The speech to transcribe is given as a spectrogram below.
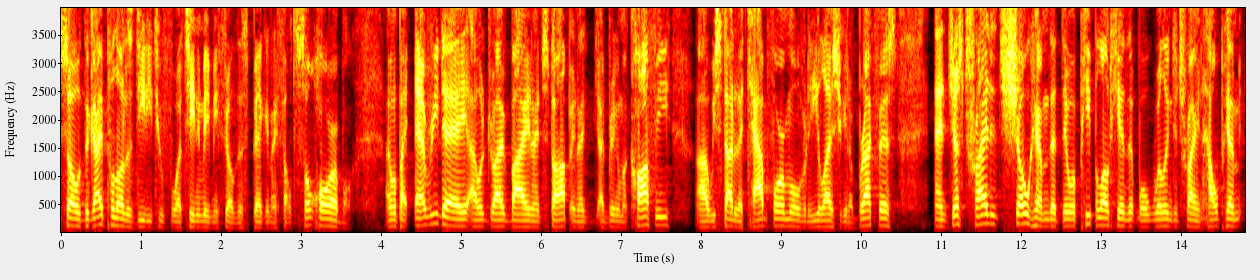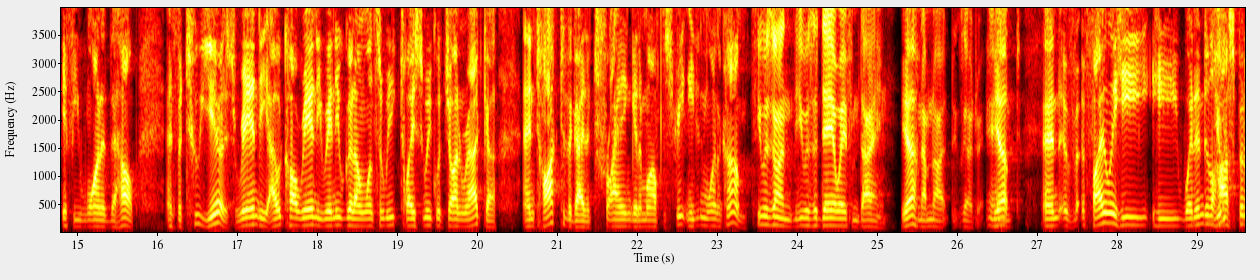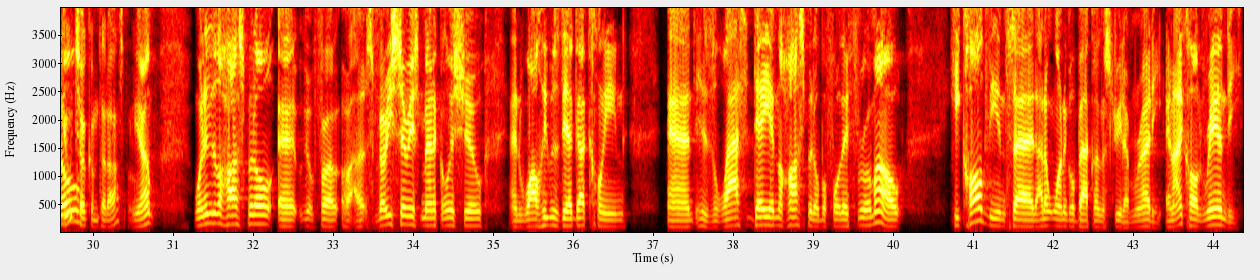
So the guy pulled out his DD two fourteen and made me feel this big, and I felt so horrible. I went by every day. I would drive by and I'd stop and I'd, I'd bring him a coffee. Uh, we started a tab for him over to Eli's to get a breakfast, and just try to show him that there were people out here that were willing to try and help him if he wanted the help. And for two years, Randy, I would call Randy. Randy would go down once a week, twice a week with John Radka and talk to the guy to try and get him off the street, and he didn't want to come. He was on. He was a day away from dying. Yeah. and I'm not exaggerating. And Yep. And finally, he he went into the you, hospital. You took him to the hospital. Yep. Went into the hospital for a very serious medical issue, and while he was there, got clean. And his last day in the hospital before they threw him out, he called me and said, "I don't want to go back on the street. I'm ready." And I called Randy,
